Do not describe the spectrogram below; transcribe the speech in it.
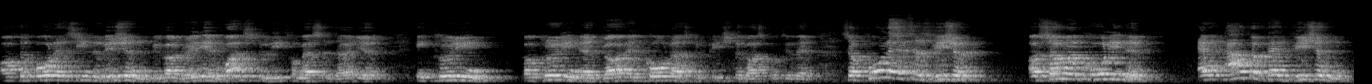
After Paul had seen the vision, we got ready at once to leave for Macedonia, including concluding that God had called us to preach the gospel to them. So Paul has this vision of someone calling him. And out of that vision,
